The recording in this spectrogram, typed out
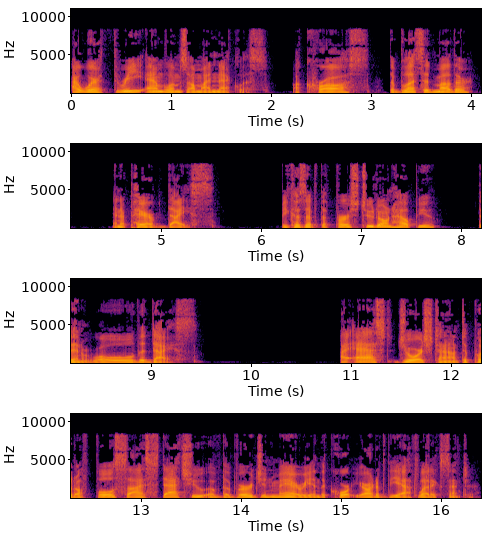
I wear three emblems on my necklace a cross, the Blessed Mother, and a pair of dice. Because if the first two don't help you, then roll the dice. I asked Georgetown to put a full size statue of the Virgin Mary in the courtyard of the athletic center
